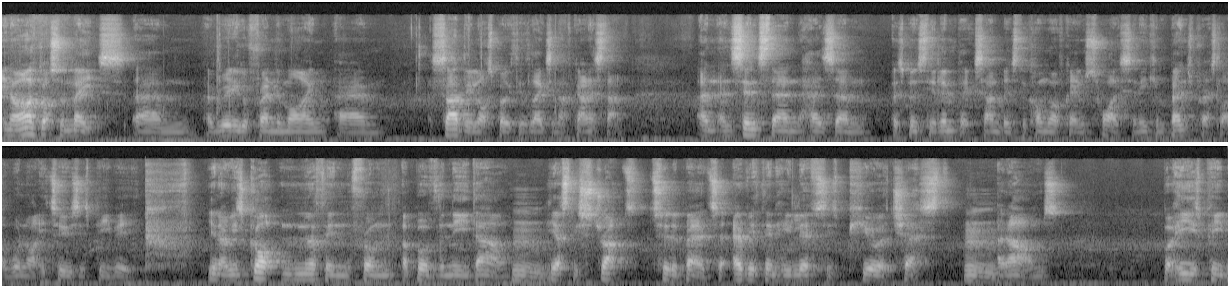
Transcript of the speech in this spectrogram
you know, I've got some mates. Um, a really good friend of mine, um, sadly lost both his legs in Afghanistan, and and since then has um, has been to the Olympics and been to the Commonwealth Games twice, and he can bench press like 192 is his PB. You know, he's got nothing from above the knee down. Hmm. He has to be strapped to the bed, so everything he lifts is pure chest Hmm. and arms. But his PB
